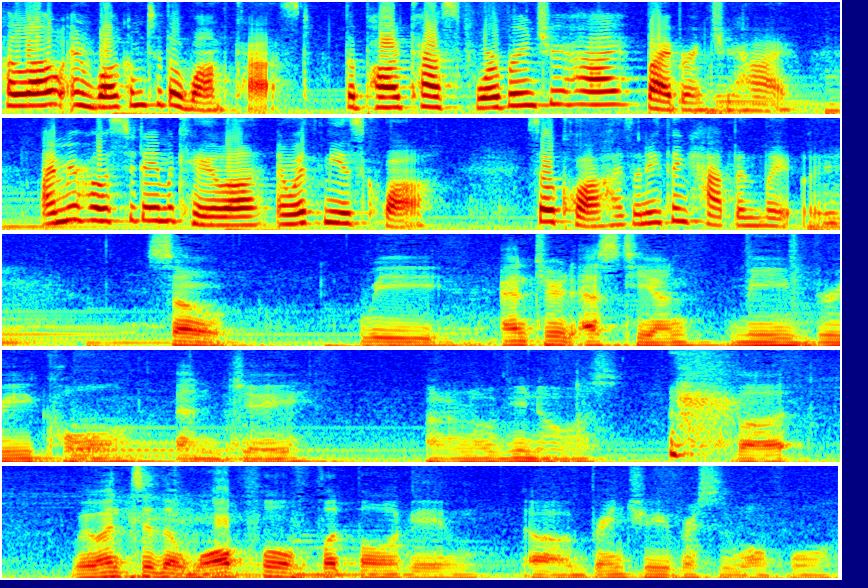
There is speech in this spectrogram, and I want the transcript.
Hello and welcome to the WampCast, the podcast for Braintree High by Braintree High. I'm your host today, Mckayla, and with me is Khoa. So, Khoa, has anything happened lately? So, we entered STN, me, Bree, Cole, and Jay. I don't know if you know us, but we went to the Walpole football game, uh, Braintree versus Walpole.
